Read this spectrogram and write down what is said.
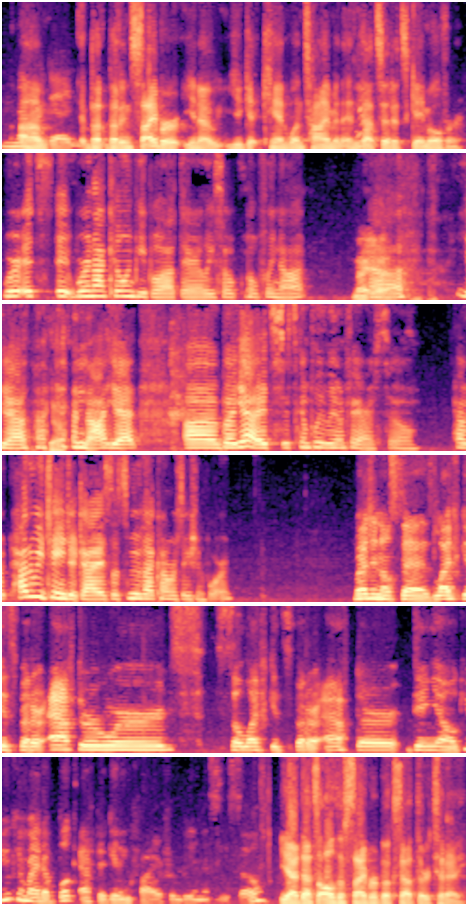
Never um, good. but but in cyber, you know, you get canned one time and, and Yeah. that's it. It's game over. We're it's it, we're not killing people out there, at least hope, hopefully not. Not yet. Uh, yeah, Yeah. not yet. Uh, but yeah, it's it's completely unfair. So how how do we change it, guys? Let's move that conversation forward. Reginald says life gets better afterwards. So life gets better after. Danielle, you can write a book after getting fired from being a CISO. Yeah, that's all the cyber books out there today.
